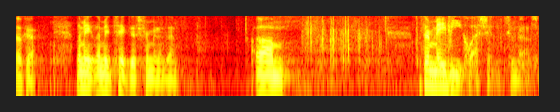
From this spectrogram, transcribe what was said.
Okay. Let me let me take this for a minute then. Um, but there may be questions. Who knows?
